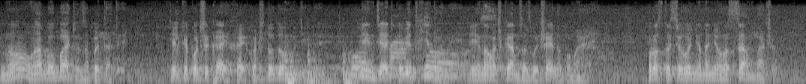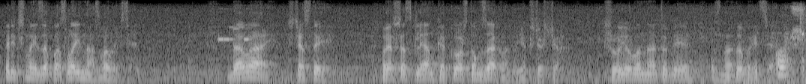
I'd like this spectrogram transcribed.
Ну, або батю запитати. Тільки почекай, хай хоч додому дійде. Він дядько відхідлений і новачкам зазвичай допомагає. Просто сьогодні на нього сам бачив. Річний запас лайна звалився. Давай, щасти. Перша склянка коштом закладу, якщо що. Чую, вона тобі знадобиться. Ош.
